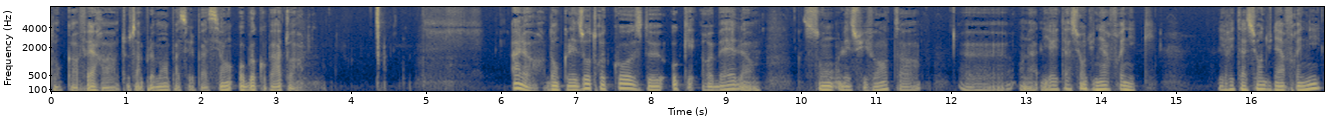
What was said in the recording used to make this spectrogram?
donc à faire euh, tout simplement passer le patient au bloc opératoire. Alors, donc les autres causes de hockey rebelle sont les suivantes. on a l'irritation du nerf phrénique. L'irritation du nerf phrénique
